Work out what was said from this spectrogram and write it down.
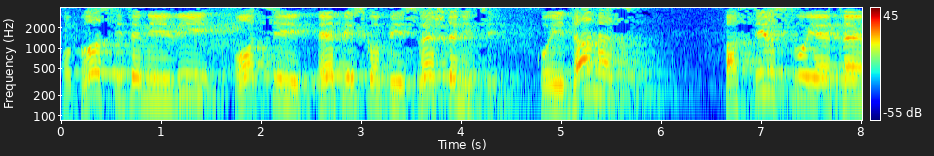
Oprostite mi i vi, oci, episkopi i sveštenici, koji danas pastirstvujete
